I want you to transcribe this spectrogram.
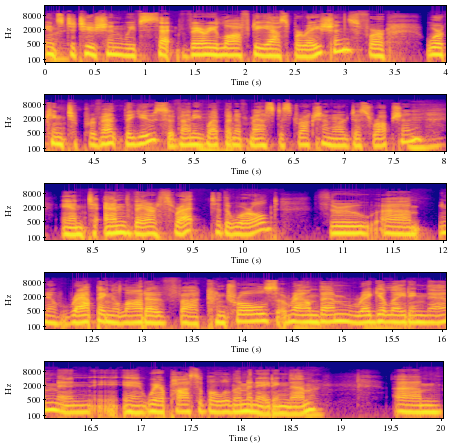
institution. We've set very lofty aspirations for working to prevent the use of any mm-hmm. weapon of mass destruction or disruption mm-hmm. and to end their threat to the world through um, you know wrapping a lot of uh, controls around them, regulating them, and, and where possible, eliminating them. Um,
